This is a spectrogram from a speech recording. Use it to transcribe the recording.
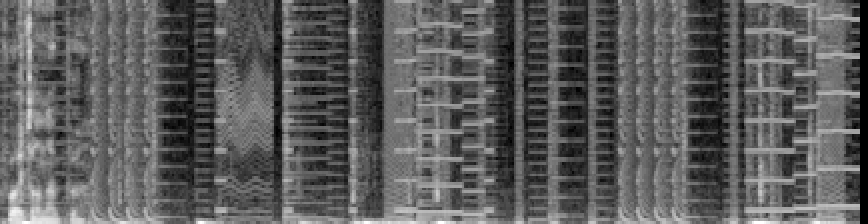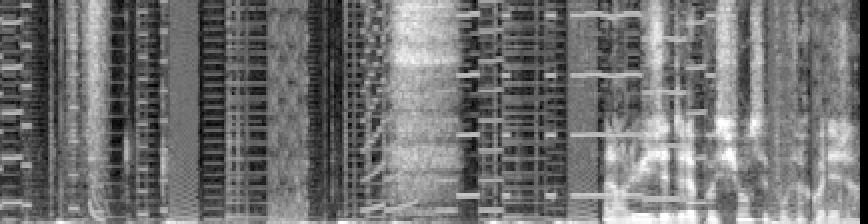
Faut attendre un peu. Alors lui, j'ai de la potion, c'est pour faire quoi déjà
